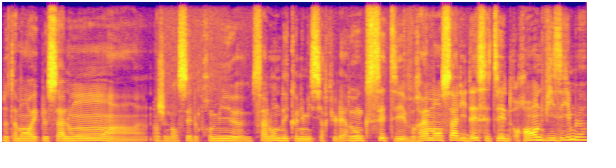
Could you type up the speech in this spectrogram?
notamment avec le salon. J'ai lancé le premier euh, salon de l'économie circulaire. Donc c'était vraiment ça l'idée, c'était rendre visible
